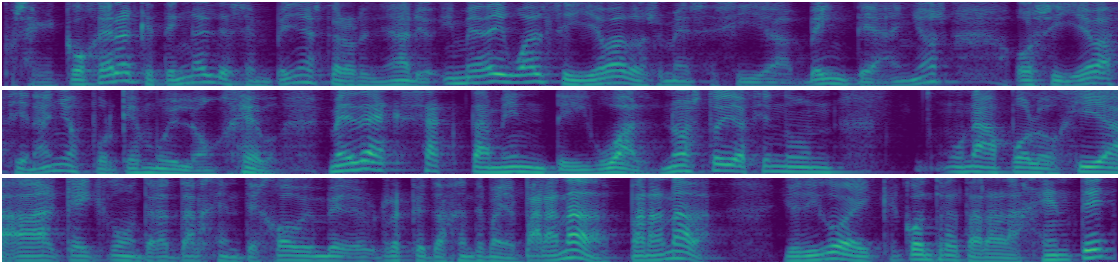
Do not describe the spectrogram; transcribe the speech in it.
Pues hay que coger al que tenga el desempeño extraordinario. Y me da igual si lleva dos meses, si lleva 20 años o si lleva 100 años porque es muy longevo. Me da exactamente igual. No estoy haciendo un, una apología a que hay que contratar gente joven respecto a gente mayor. Para nada, para nada. Yo digo, hay que contratar a la gente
